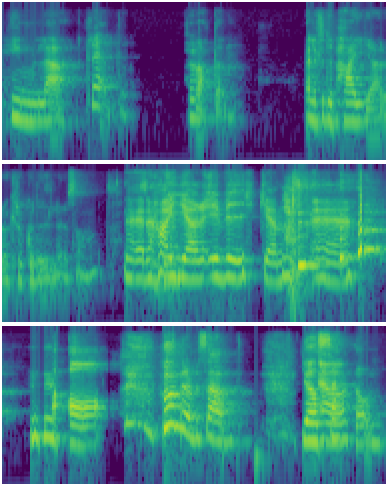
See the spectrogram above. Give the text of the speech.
himla rädd för vatten. Eller för typ hajar och krokodiler och sånt. Nu är det hajar i viken. eh, Ja, hundra procent. Jag har Ja. sett dem.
